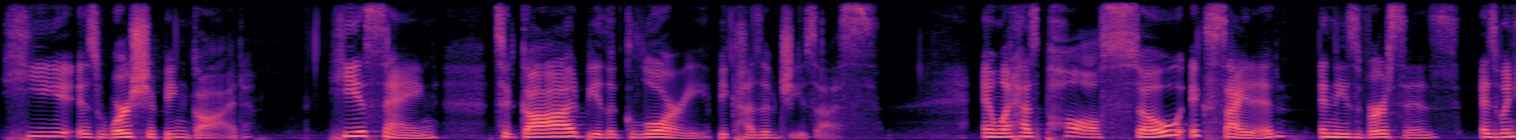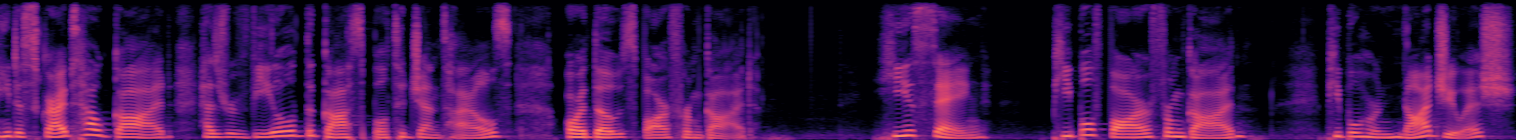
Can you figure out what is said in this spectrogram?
he is worshiping God. He is saying, To God be the glory because of Jesus. And what has Paul so excited in these verses is when he describes how God has revealed the gospel to Gentiles or those far from God. He is saying, people far from God, people who are not Jewish,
